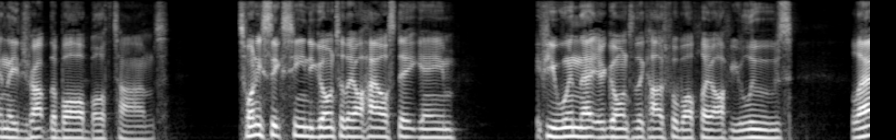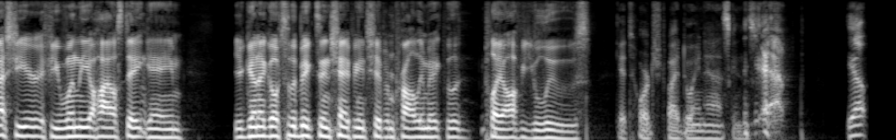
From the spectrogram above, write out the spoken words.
and they dropped the ball both times. 2016, you go into the Ohio State game. If you win that, you're going to the college football playoff. You lose. Last year, if you win the Ohio State game, you're going to go to the Big Ten championship and probably make the playoff. You lose. Get torched by Dwayne Haskins. Yep. Yep.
